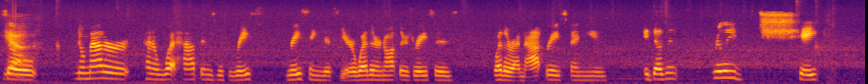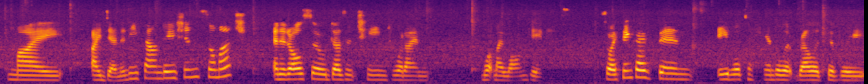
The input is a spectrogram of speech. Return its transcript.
So Yeah. no matter kind of what happens with race racing this year, whether or not there's races, whether I'm at race venues, it doesn't really shake my identity foundation so much. And it also doesn't change what I'm what my long game is. So I think I've been able to handle it relatively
